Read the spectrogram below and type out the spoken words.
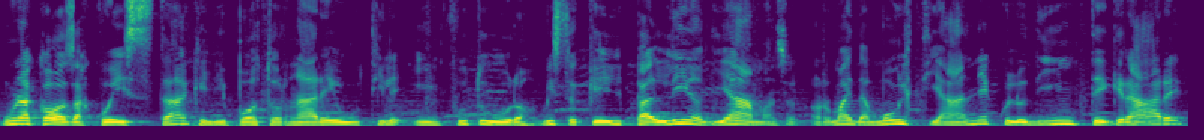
Una cosa questa che gli può tornare utile in futuro, visto che il pallino di Amazon ormai da molti anni è quello di integrare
